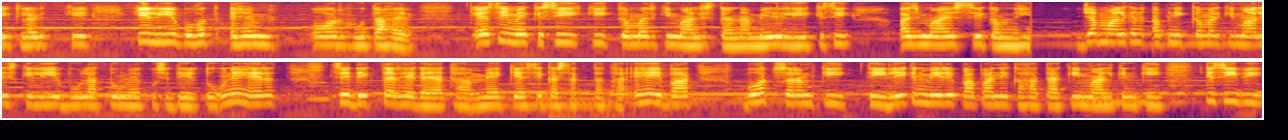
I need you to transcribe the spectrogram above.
एक लड़के के लिए बहुत अहम और होता है। ऐसे में किसी की कमर की मालिश करना मेरे लिए किसी अजमाइश से कम नहीं। जब मालकिन अपनी कमर की मालिश के लिए बोला तो मैं कुछ देर तो उन्हें हैरत से देखता रह गया था। मैं कैसे कर सकता था? यह बात बहुत शर्म की थी, लेकिन मेरे पापा ने कहा था कि मालकिन की किसी भी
